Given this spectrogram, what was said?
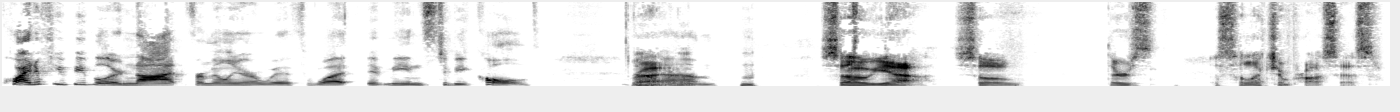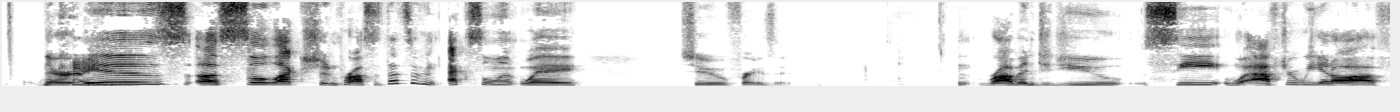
quite a few people are not familiar with what it means to be cold. Right. Um, So yeah, so there's a selection process. There Okay. is a selection process. That's an excellent way to phrase it. Robin, did you see well, after we get off,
